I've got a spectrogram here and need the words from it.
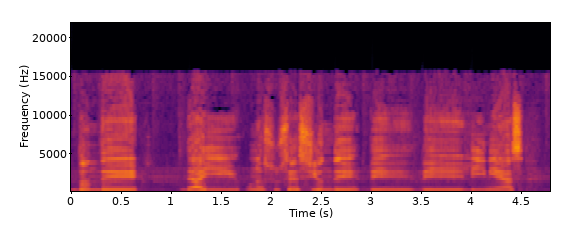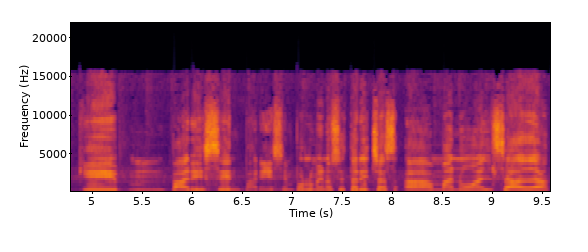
donde hay una sucesión de, de- de líneas que mm, parecen, parecen por lo menos estar hechas a mano alzada,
